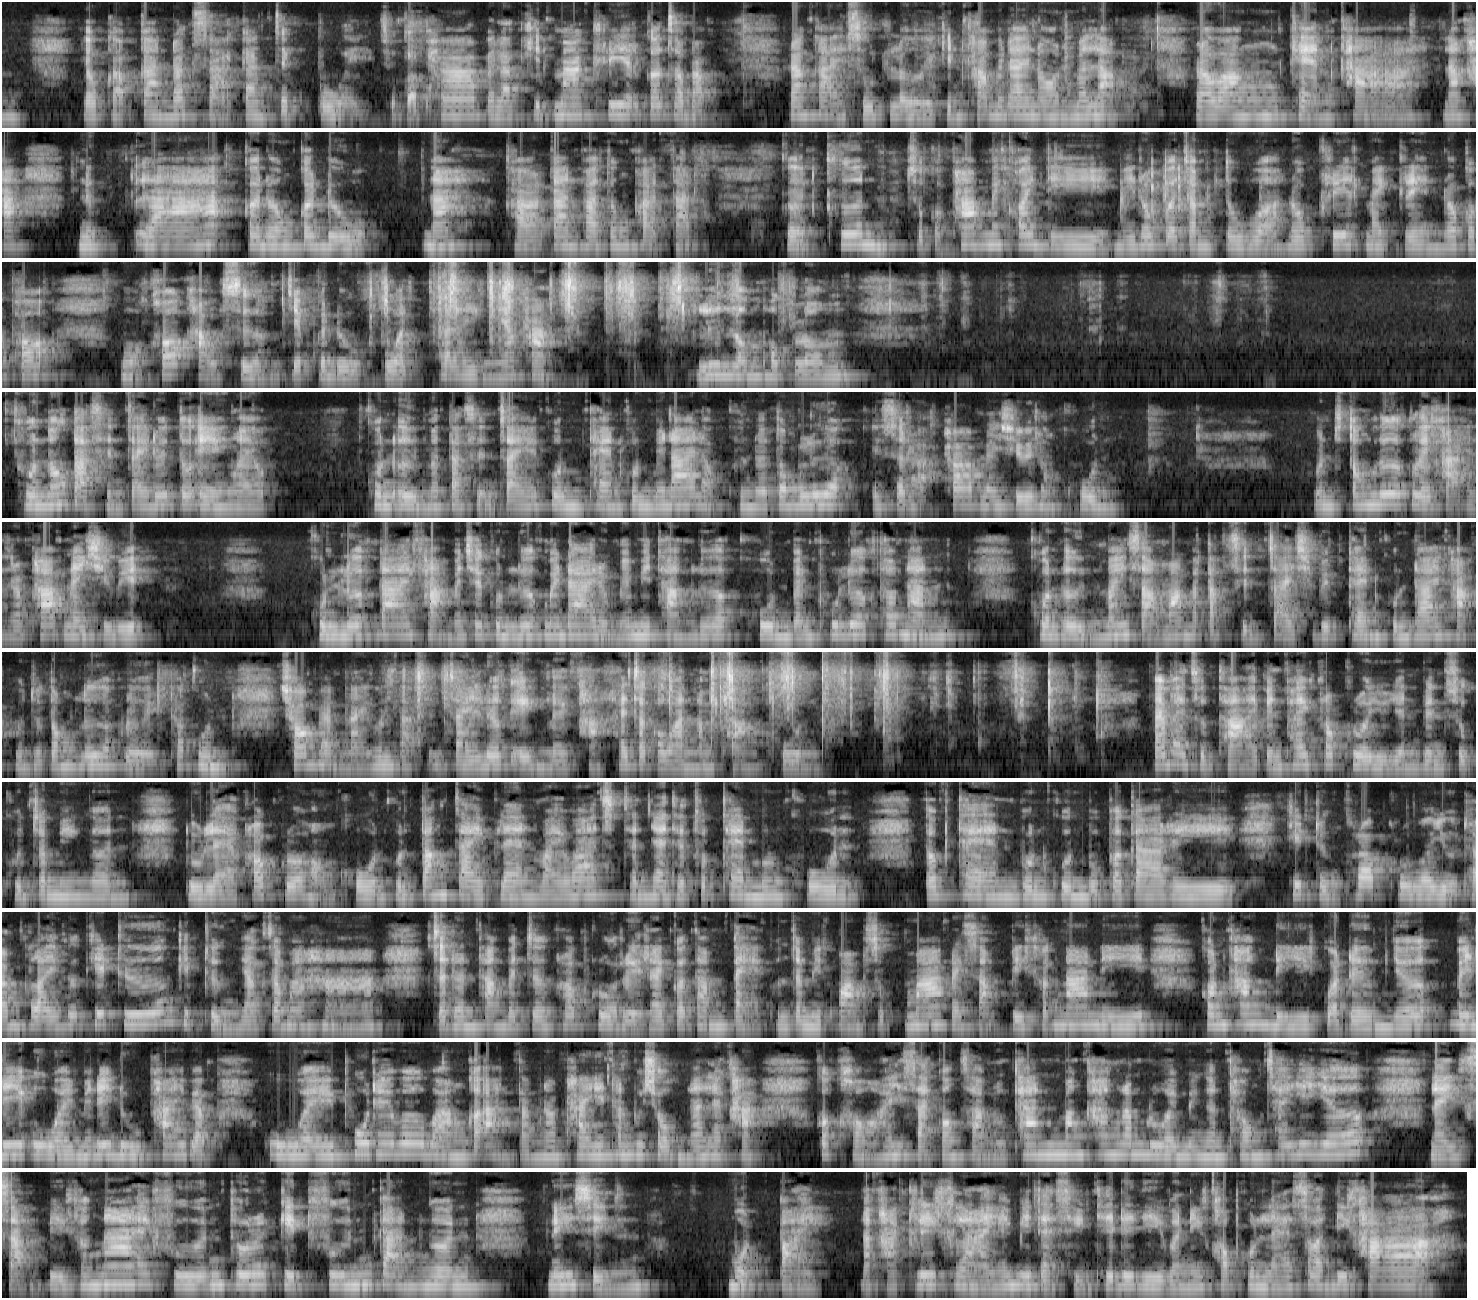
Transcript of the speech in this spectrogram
เกี่ยวกับการรักษาการเจ็บป่วย สุขภาพเวลาคิดมากเครียดก็จะแบบร่างกายสุดเลย กินข้าวไม่ได้นอนไม่หลับ ระวังแขนขานะคะ หนึกล้ากระดงกระดูกนะ การผ่าตรงผ่าตัดเกิดขึ้นสุขภาพไม่ค่อยดี มีโรคประจำตัว โรคเครียดไมเกรนโรคกระเพาะ หัวข้อเข่าเสื่อม เจ็บกระดูกปวดอะไรอย่างเงี้ยค่ะ ลื่นล้มหกล้ม คุณต้องตัดสินใจด้วยตัวเองแล้ว คนอื่นมาตัดสินใจให้คุณแทนคุณไม่ได้หรอกคุณจะต้องเลือกอิสระภาพในชีวิตของคุณ คุณจะต้องเลือกเลยค่ะอิสระภาพในชีวิต คุณเลือกได้ค่ะ ไม่ใช่คุณเลือกไม่ได้หรือไม่มีทางเลือก คุณเป็นผู้เลือกเท่านั้น คนอื่นไม่สามารถมาตัดสินใจชีวิตแทนคุณได้ค่ะ คุณจะต้องเลือกเลย ถ้าคุณชอบแบบไหนคุณตัดสินใจเลือกเองเลยค่ะ ให้จักรวาลนำทางคุณ และใบสุดท้ายเป็นไพ่ครอบครัวอยู่เย็นเป็นสุขคุณจะมีเงิน ดูแลครอบครัวของคุณ คุณตั้งใจแพลนไว้ว่าฉันอยากจะทดแทนบุญคุณ ทดแทนบุญคุณบุพการี คิดถึงครอบครัวอยู่ทางไกลก็คิดถึงคิดถึงอยากจะมาหา จะเดินทางไปเจอครอบครัวหรืออะไรก็ตามแต่คุณจะมีความสุขมากในสามปีข้างหน้านี้ ค่อนข้างดีกว่าเดิมเยอะไม่ได้อวย ไม่ได้ดูไพ่แบบอวยพูดให้เวอร์วังก็อ่านตามน้ำไพ่ให้ท่านผู้ชมนั่นแหละค่ะ ก็ขอให้สายกองสามทุกท่านมั่งคั่งร่ำรวยมีเงินงินทองใช้เยอะๆ ในอีก 3 ปีข้างหน้าให้ฟื้นธุรกิจฟื้นการเงินหนี้สินหมดไปนะคะ คลี่คลายให้มีแต่สิ่งที่ดีๆ วันนี้ขอบคุณและสวัสดีค่ะ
